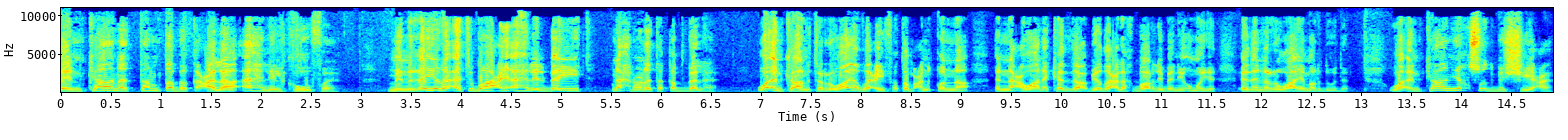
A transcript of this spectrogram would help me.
إن كانت تنطبق على أهل الكوفة من غير أتباع أهل البيت نحن نتقبلها. وإن كانت الرواية ضعيفة طبعا قلنا أن عوانة كذاب يضع الأخبار لبني أمية. إذن الرواية مردودة. وإن كان يقصد بالشيعة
